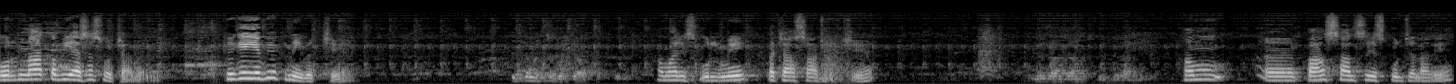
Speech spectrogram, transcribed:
और ना कभी ऐसा सोचा मैंने क्योंकि ये भी अपने बच्चे हैं। हमारे स्कूल में पचास साठ बच्चे हैं। हम पाँच साल से स्कूल चला रहे हैं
